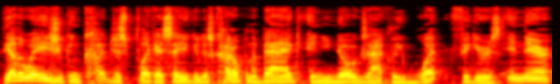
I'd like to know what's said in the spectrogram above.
The other way is you can cut just like I said, you can just cut open the bag and you know exactly what figure is in there.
